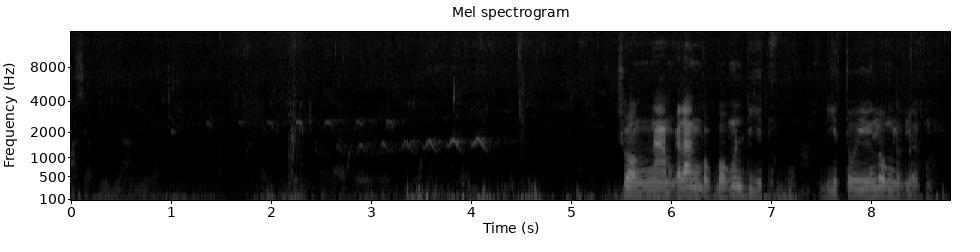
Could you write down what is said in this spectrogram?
มาเสียทีมอย่างดีเลยช่วงน้ำกำลังบกบกมันดีด ดีดตัวเองลงเหลือๆ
